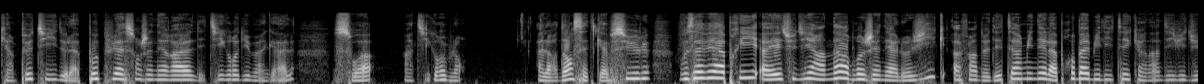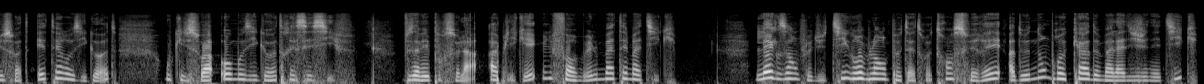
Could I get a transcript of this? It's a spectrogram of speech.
qu'un petit de la population générale des tigres du Bengale soit un tigre blanc. Alors dans cette capsule, vous avez appris à étudier un arbre généalogique afin de déterminer la probabilité qu'un individu soit hétérozygote ou qu'il soit homozygote récessif. Vous avez pour cela appliqué une formule mathématique. L'exemple du tigre blanc peut être transféré à de nombreux cas de maladies génétiques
